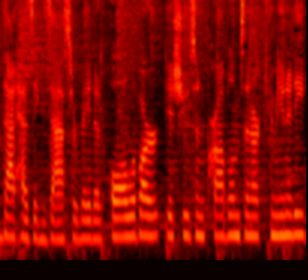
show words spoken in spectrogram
that has exacerbated all of our issues and problems in our community.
